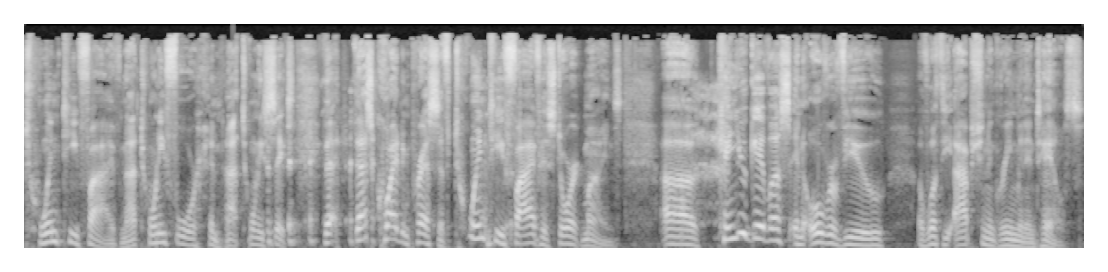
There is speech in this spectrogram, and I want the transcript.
25, not 24 and not 26. that, that's quite impressive. 25 historic mines. Uh, can you give us an overview of what the option agreement entails?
